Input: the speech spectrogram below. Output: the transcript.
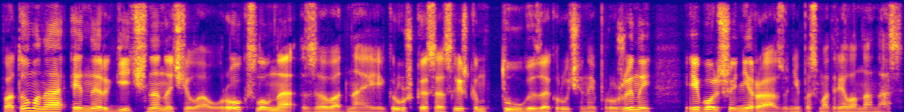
Потом она энергично начала урок, словно заводная игрушка со слишком туго закрученной пружиной, и больше ни разу не посмотрела на нас.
